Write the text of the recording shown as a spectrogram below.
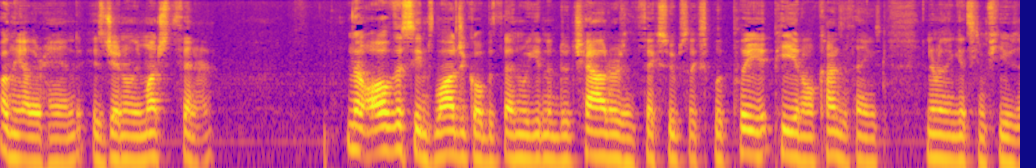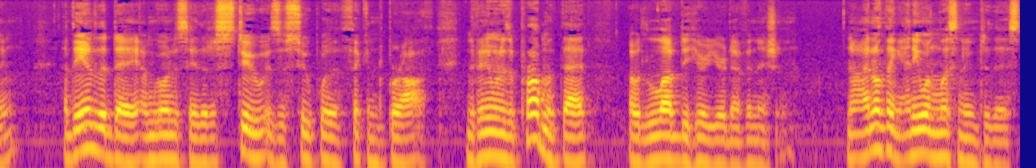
on the other hand, is generally much thinner. Now, all of this seems logical, but then we get into chowders and thick soups like split pea and all kinds of things, and everything gets confusing. At the end of the day, I'm going to say that a stew is a soup with a thickened broth. And if anyone has a problem with that, I would love to hear your definition. Now, I don't think anyone listening to this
